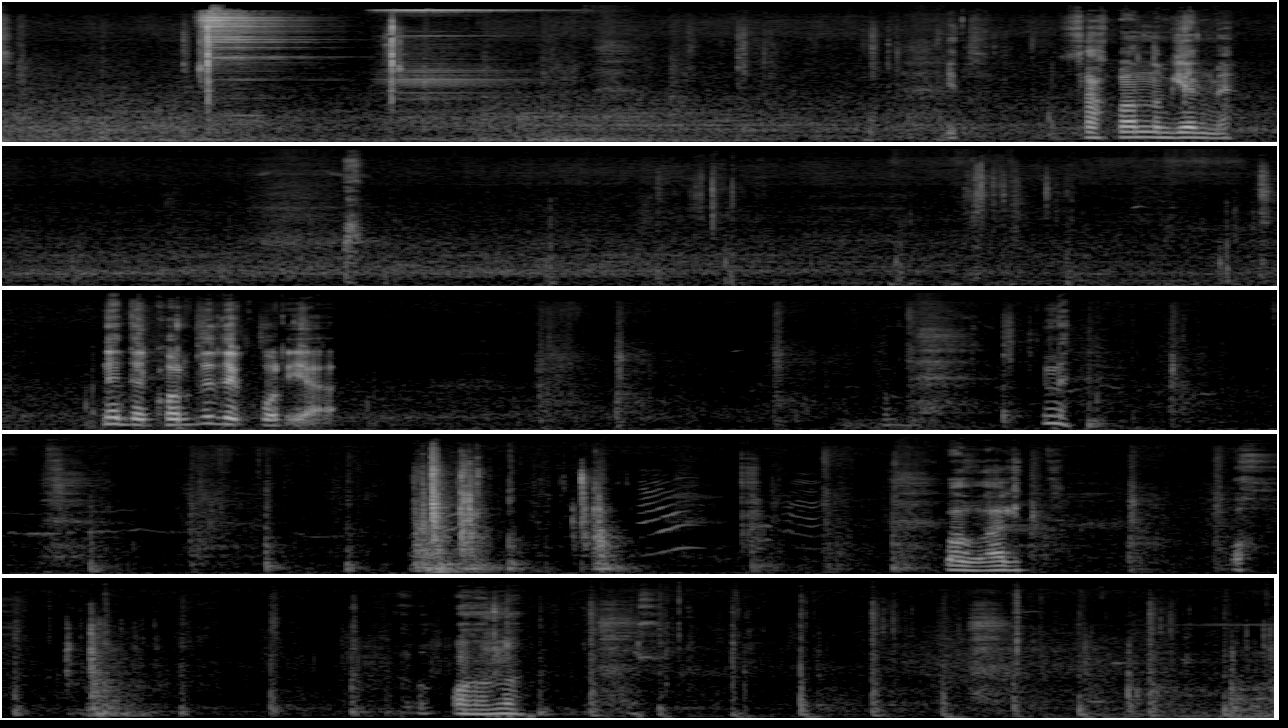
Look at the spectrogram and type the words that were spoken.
Git. Saklandım gelme. Ne dekor ne dekor ya. Değil mi? Vallahi gitti. Oh. Onu.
